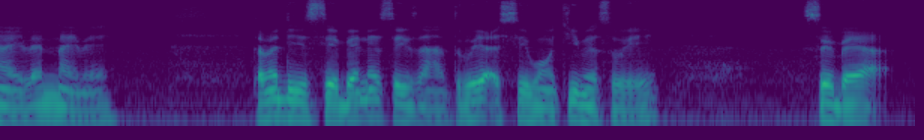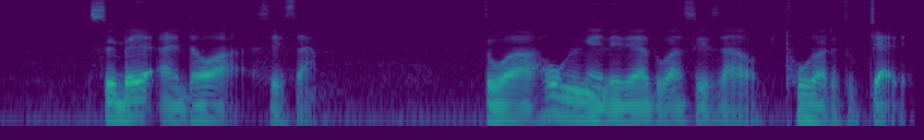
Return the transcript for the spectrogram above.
နိုင်လဲနိုင်မယ်ဒါပေမဲ့ဒီစေဘဲနဲ့စေစာသူတို့ရဲ့အစီအဝန်ကြည့်မယ်ဆိုရင်စေဘဲကစေဘဲရဲ့အိုင်တော့စေစာသူကဟိုငငယ်လေးတည်းကသူကစေစာကိုထိုးတာတူကြိုက်တယ်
